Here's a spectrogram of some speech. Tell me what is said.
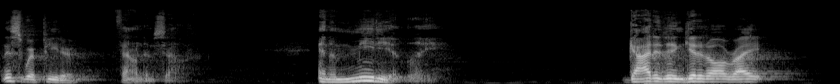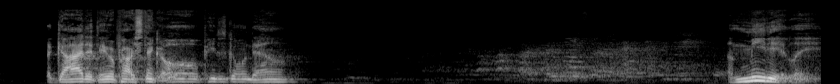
And this is where Peter found himself. And immediately, guy that didn't get it all right, a guy that they were probably thinking, oh, Peter's going down. Immediately,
